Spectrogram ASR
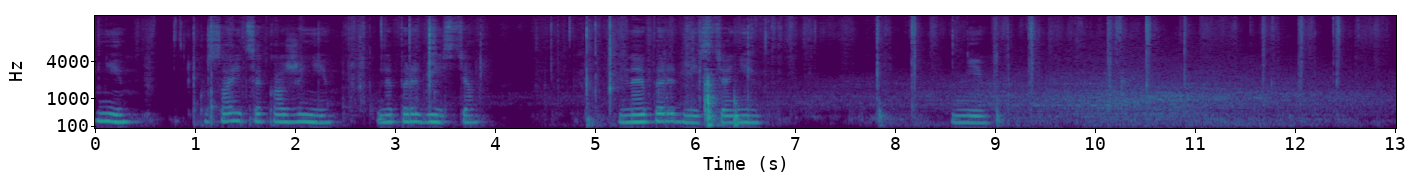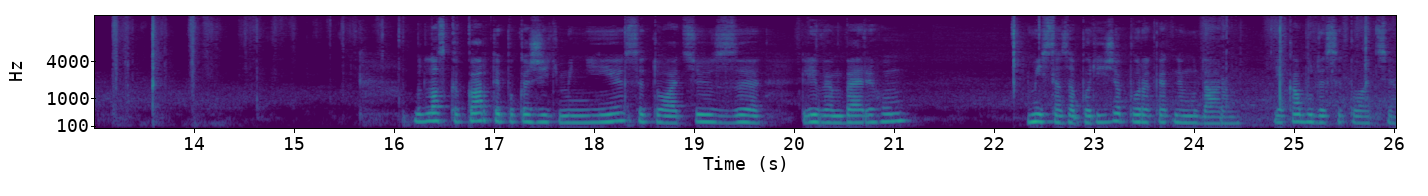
Ні. Косається, каже ні. Не передмістя. Не передмістя, ні. Ні. Будь ласка, карти, покажіть мені ситуацію з лівим берегом міста Запоріжжя по ракетним ударам. Яка буде ситуація?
